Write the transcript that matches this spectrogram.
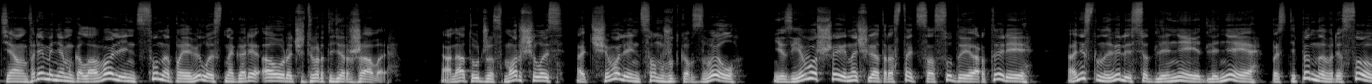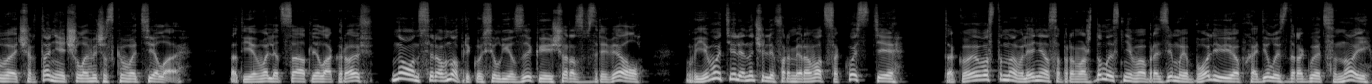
Тем временем голова Линь Цуна появилась на горе ауры четвертой державы. Она тут же сморщилась, отчего Линь Цун жутко взвыл. Из его шеи начали отрастать сосуды и артерии, они становились все длиннее и длиннее, постепенно вырисовывая очертания человеческого тела. От его лица отлила кровь, но он все равно прикусил язык и еще раз взревел. В его теле начали формироваться кости, Такое восстановление сопровождалось невообразимой болью и обходилось дорогой ценой,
